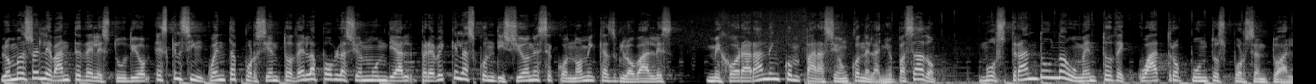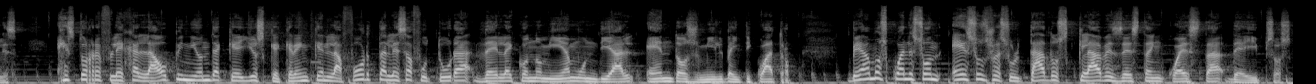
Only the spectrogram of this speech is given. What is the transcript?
Lo más relevante del estudio es que el 50% de la población mundial prevé que las condiciones económicas globales mejorarán en comparación con el año pasado, mostrando un aumento de 4 puntos porcentuales. Esto refleja la opinión de aquellos que creen que en la fortaleza futura de la economía mundial en 2024. Veamos cuáles son esos resultados claves de esta encuesta de Ipsos.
